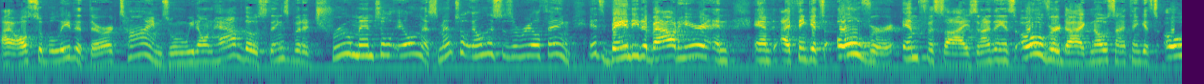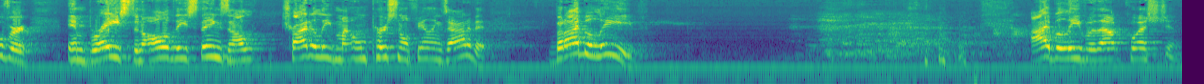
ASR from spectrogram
I also believe that there are times when we don't have those things, but a true mental illness. Mental illness is a real thing. It's bandied about here, and, and I think it's over emphasized, and I think it's over diagnosed, and I think it's over embraced, and all of these things, and I'll try to leave my own personal feelings out of it. But I believe, I believe without question,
